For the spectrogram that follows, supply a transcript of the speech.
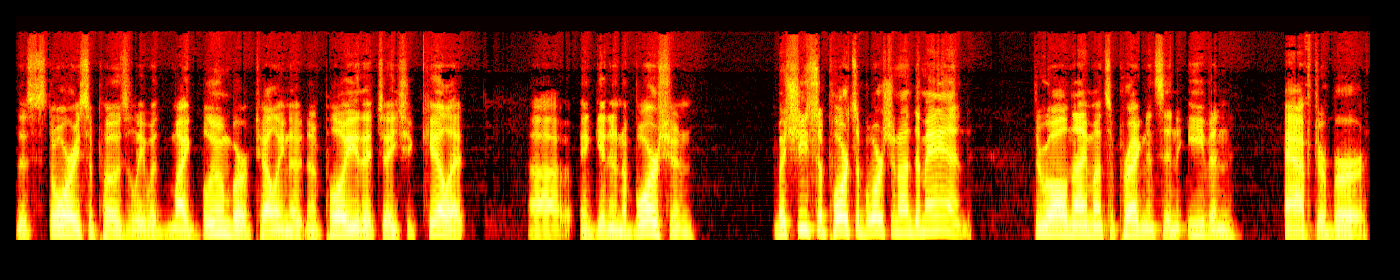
this story supposedly with Mike Bloomberg telling an employee that they should kill it uh, and get an abortion, but she supports abortion on demand through all nine months of pregnancy and even after birth.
